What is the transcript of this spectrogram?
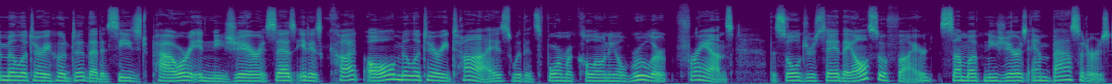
The military junta that has seized power in Niger says it has cut all military ties with its former colonial ruler, France. The soldiers say they also fired some of Niger's ambassadors.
